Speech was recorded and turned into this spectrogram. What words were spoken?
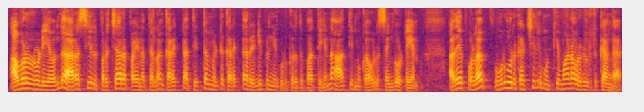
அவர்களுடைய வந்து அரசியல் பிரச்சார பயணத்தெல்லாம் கரெக்டாக திட்டமிட்டு கரெக்டாக ரெடி பண்ணி கொடுக்கறது பார்த்திங்கன்னா அதிமுகவில் செங்கோட்டையன். அதே போல் ஒரு ஒரு கட்சியிலையும் முக்கியமானவர்கள் இருக்காங்க.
